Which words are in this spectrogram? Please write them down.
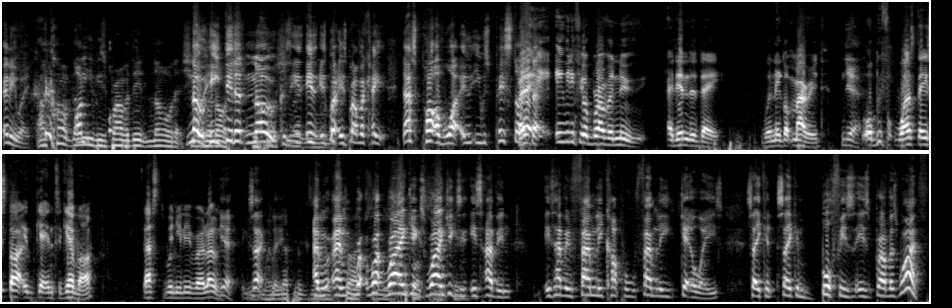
Anyway. I can't believe his brother didn't know that. She No, was he didn't know because his, his, his, brother Kate. That's part of what he, he was pissed off. But that, even if your brother knew, at the end of the day, when they got married, yeah, or before once they started getting together, that's when you leave her alone. yeah, exactly. And, and and stripes R- R- and Ryan Giggs, Ryan and Giggs is having is having family couple family getaways so he can so he can buff his, his brother's wife.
